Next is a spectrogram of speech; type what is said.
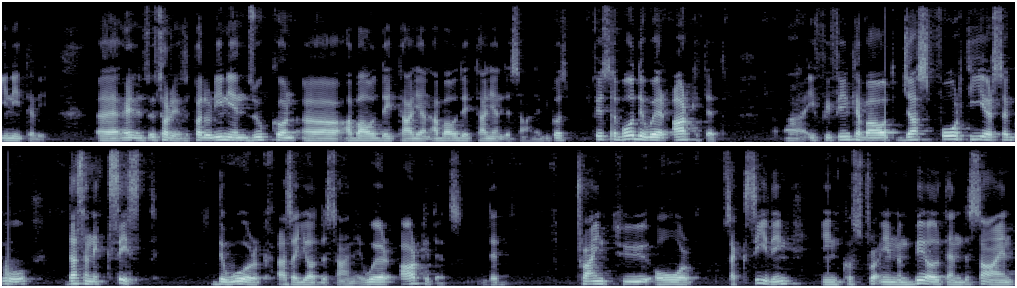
in Italy. Uh, sorry, Spadolini and Zuccon uh, about the Italian about the Italian designer because first of all they were architects. if we think about just 40 years ago, doesn't exist the work as a yacht designer. We're architects that trying to or succeeding in construct in build and design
